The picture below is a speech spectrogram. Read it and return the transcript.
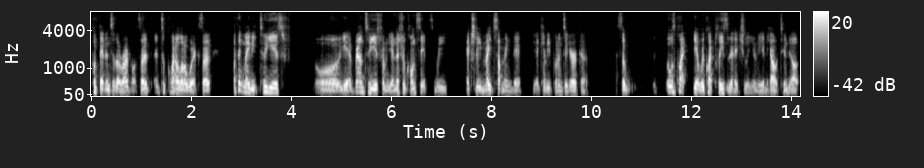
put that into the robot. So it, it took quite a lot of work. So I think maybe two years or yeah, around two years from the initial concepts, we actually made something that yeah, can be put into Erica. So it was quite yeah we're quite pleased with it actually in the end how it turned out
